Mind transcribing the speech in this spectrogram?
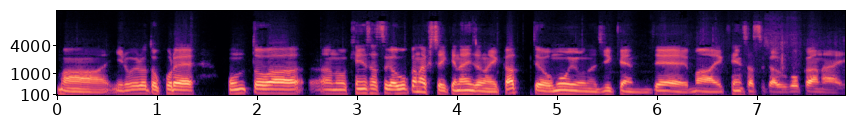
まあ、いろいろとこれ、本当は、あの、検察が動かなくちゃいけないんじゃないかって思うような事件で、まあ、検察が動かない。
